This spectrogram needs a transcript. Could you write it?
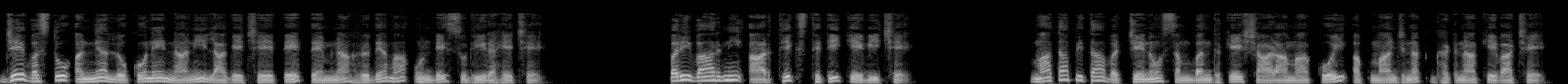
જે વસ્તુ અન્ય લોકોને નાની લાગે છે તે તેમના હૃદયમાં ઊંડે સુધી રહે છે. પરિવારની આર્થિક સ્થિતિ કેવી છે? માતા પિતા વચ્ચેનો સંબંધ કે શાળામાં કોઈ અપમાનજનક ઘટના કેવા છે?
